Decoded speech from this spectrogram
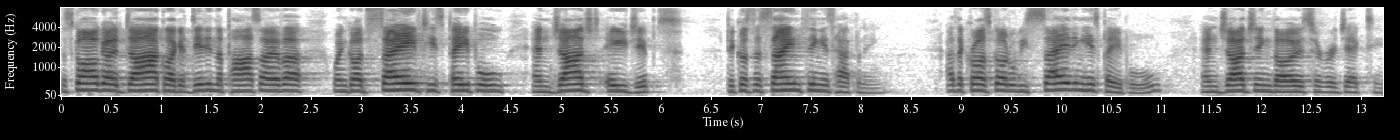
The sky will go dark like it did in the Passover when God saved his people and judged Egypt, because the same thing is happening. At the cross, God will be saving his people and judging those who reject him.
